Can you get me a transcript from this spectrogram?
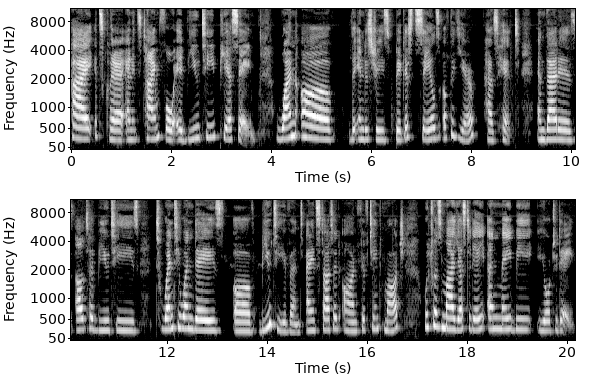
Hi, it's Claire, and it's time for a beauty PSA. One of the industry's biggest sales of the year has hit, and that is Ulta Beauty's 21 Days of Beauty event. And it started on 15th March, which was my yesterday and maybe your today.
